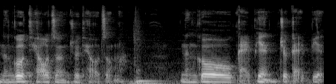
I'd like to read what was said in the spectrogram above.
能够调整就调整嘛，能够改变就改变。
